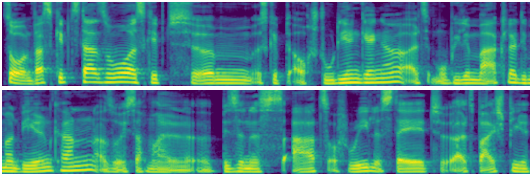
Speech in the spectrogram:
So, und was gibt's da so? Es gibt, ähm, es gibt auch Studiengänge als Immobilienmakler, die man wählen kann. Also ich sag mal äh, Business Arts of Real Estate als Beispiel.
